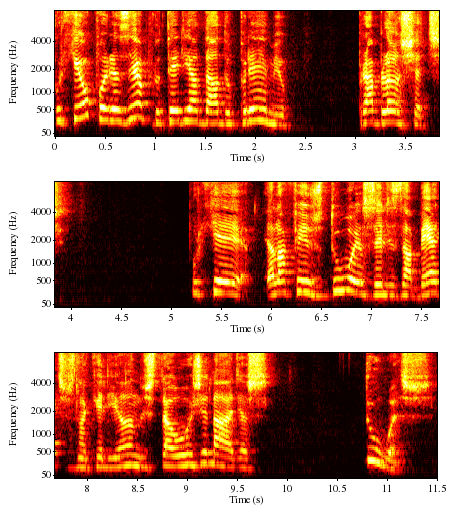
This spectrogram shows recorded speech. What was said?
Porque eu, por exemplo, teria dado o prêmio para Blanchett, porque ela fez duas Elizabeths naquele ano extraordinárias. Duas.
